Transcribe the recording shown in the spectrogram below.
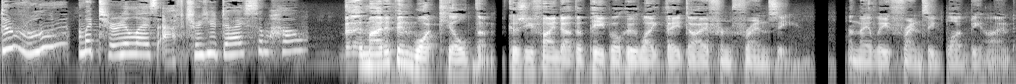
the rune materialize after you die somehow? But it might have been what killed them, because you find other people who like they die from frenzy, and they leave frenzied blood behind.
